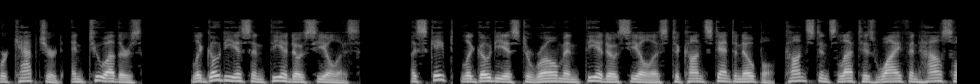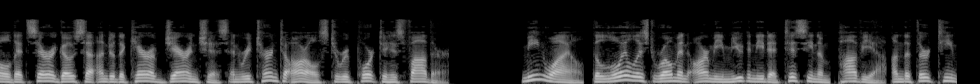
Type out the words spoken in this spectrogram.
were captured, and two others Lagodius and Theodosiolus escaped, Lagodius to Rome and Theodosiolus to Constantinople. Constans left his wife and household at Saragossa under the care of Gerontius and returned to Arles to report to his father. Meanwhile, the loyalist Roman army mutinied at Ticinum Pavia on 13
